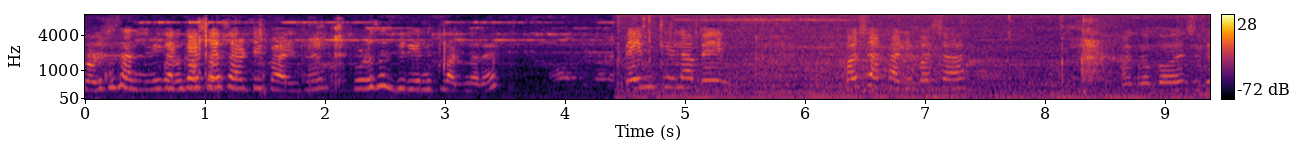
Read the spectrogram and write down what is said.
थोडीशी सांगली मी कारण कशासाठी पाहिजे? थोडंसंच बिर्याणीच लागणार आहे. बेन केला बेन. बसा खाली बसा. अगं बस ग.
